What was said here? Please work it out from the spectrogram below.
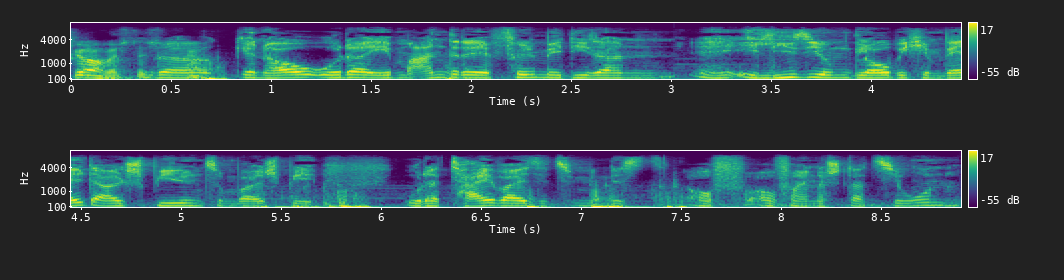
Genau, richtig. Oder, ja. Genau, oder eben andere Filme, die dann äh, Elysium, glaube ich, im Weltall spielen zum Beispiel, oder teilweise zumindest auf, auf einer Station,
